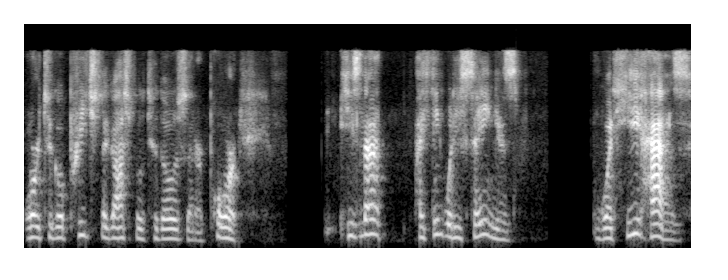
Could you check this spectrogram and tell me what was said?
or to go preach the gospel to those that are poor he's not i think what he's saying is what he has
